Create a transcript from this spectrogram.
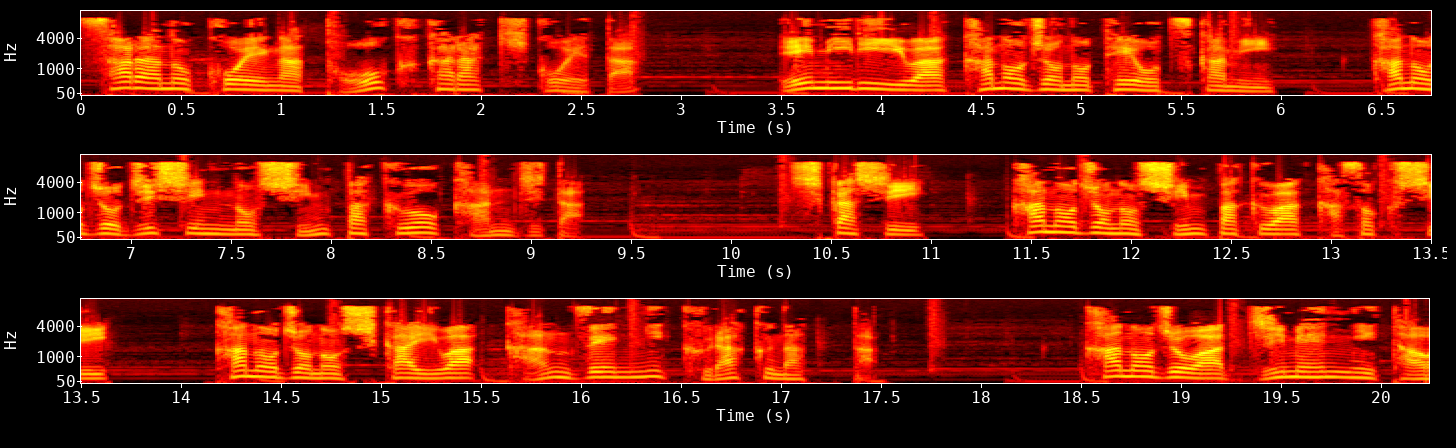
サラの声が遠くから聞こえた。エミリーは彼女の手をつかみ、彼女自身の心拍を感じた。しかし、彼女の心拍は加速し、彼女の視界は完全に暗くなった。彼女は地面に倒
